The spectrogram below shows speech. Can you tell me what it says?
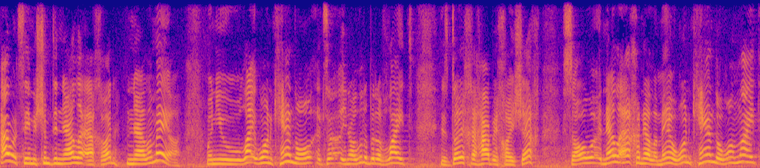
I would say Mishum Echad, Meya. When you light one candle, it's a, you know, a little bit of light is. So Echad, Meya, one candle, one light.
